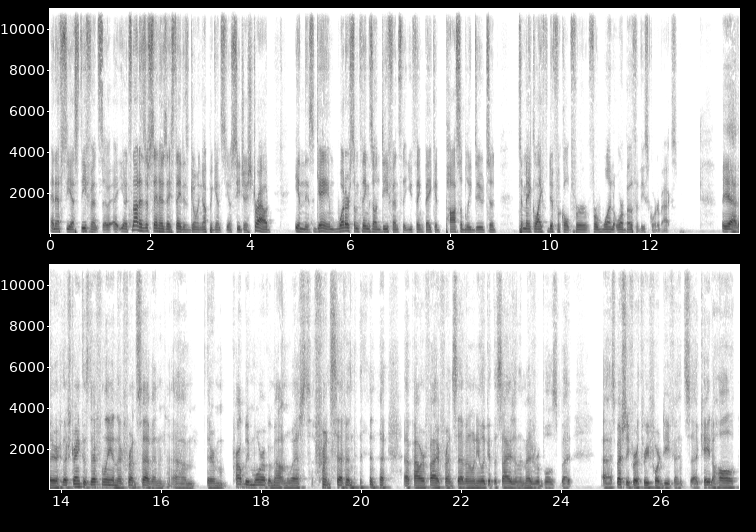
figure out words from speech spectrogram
an FCS defense. So uh, you know, it's not as if San Jose State is going up against you know CJ Stroud in this game. What are some things on defense that you think they could possibly do to to make life difficult for for one or both of these quarterbacks? Yeah, their their strength is definitely in their front seven. Um, they're probably more of a Mountain West front seven than a, a, Power Five front seven when you look at the size and the measurables. But uh, especially for a three-four defense, uh, Hall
